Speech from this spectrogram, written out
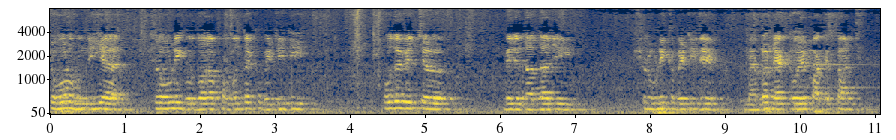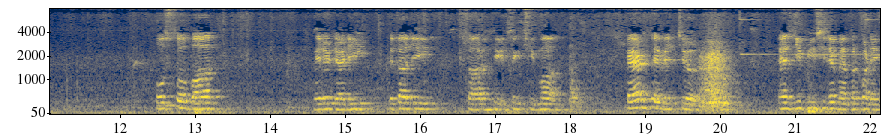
ਚੋਣ ਹੁੰਦੀ ਹੈ, ਸ਼੍ਰੋਮਣੀ ਗੁਰਦੁਆਰਾ ਪ੍ਰਬੰਧਕ ਕਮੇਟੀ ਦੀ, ਉਹਦੇ ਵਿੱਚ ਮੇਰੇ ਦਾਦਾ ਜੀ ਸ਼੍ਰੋਮਣੀ ਕਮੇਟੀ ਦੇ ਮੈਂਬਰ ਇਲੈਕਟ ਹੋਏ ਪਾਕਿਸਤਾਨ 'ਚ। ਉਸ ਤੋਂ ਬਾਅਦ ਮੇਰੇ ਡੈਡੀ, ਪਿਤਾ ਜੀ ਸਰ ਸਿੰਘ ਚੀਮਾ 65 ਦੇ ਵਿੱਚ ਐਸਜੀਪੀਸੀ ਦੇ ਮੈਂਬਰ ਬਣੇ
